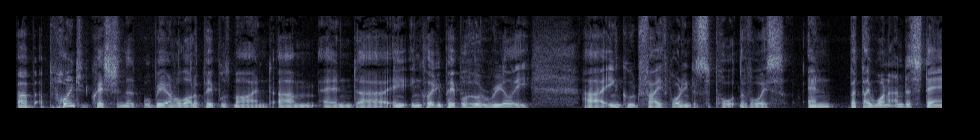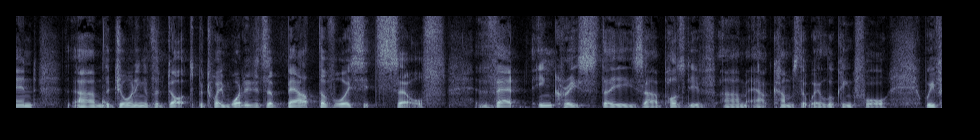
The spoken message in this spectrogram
a, pointed question that will be on a lot of people's mind, um, and uh, including people who are really uh, in good faith wanting to support the voice and but they want to understand um, the joining of the dots between what it is about the voice itself that increase these uh, positive um, outcomes that we're looking for. We've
